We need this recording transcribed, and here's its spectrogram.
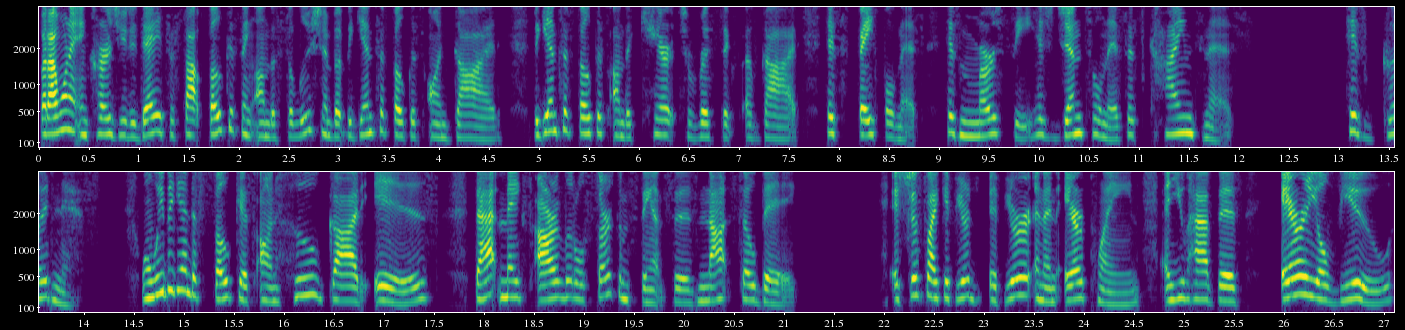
But I want to encourage you today to stop focusing on the solution, but begin to focus on God. Begin to focus on the characteristics of God, His faithfulness, His mercy, His gentleness, His kindness, His goodness. When we begin to focus on who God is, that makes our little circumstances not so big. It's just like if you're if you're in an airplane and you have this aerial view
